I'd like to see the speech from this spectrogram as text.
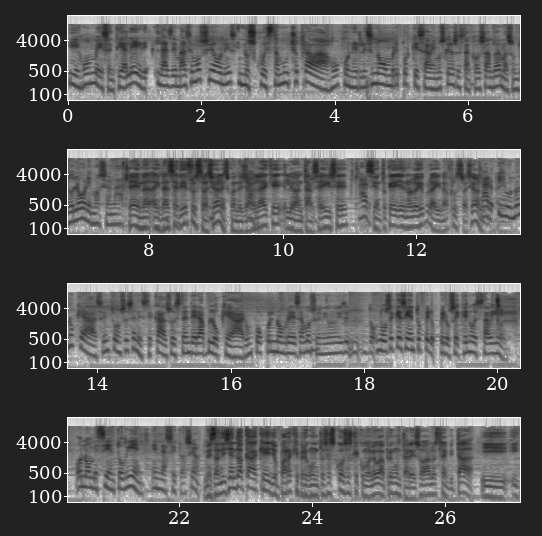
y dijo, me sentí alegre. Las demás emociones nos cuesta mucho trabajo ponerles nombre porque sabemos que nos están causando además un dolor emocional. Sí, hay una, serie de frustraciones. Cuando ella habla de que levantarse e irse, siento que ella no lo dije, pero hay una frustración. Claro, y uno lo que hace entonces en este caso es tender a bloquear un poco el nombre de esa emoción y uno dice, no, sé qué siento, pero, pero sé que no está bien o no me siento bien en la situación. Me están diciendo acá que yo para que pregunto esas cosas, que cómo le voy a preguntar eso a nuestra invitada y,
